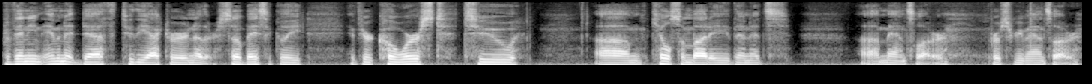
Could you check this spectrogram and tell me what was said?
preventing imminent death to the actor or another. So basically, if you're coerced to um, kill somebody, then it's uh, manslaughter, first degree manslaughter.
